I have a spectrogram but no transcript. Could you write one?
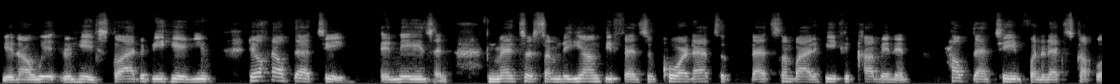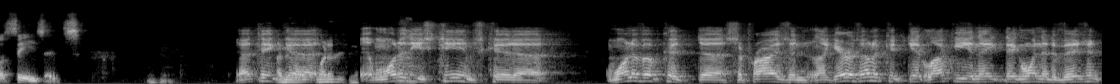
You know, we, he's glad to be here. You, he'll help that team in needs and mentor some of the young defensive core. That's a, that's somebody he could come in and help that team for the next couple of seasons. Mm-hmm. I think I mean, uh, one, of the, one, of these teams could, uh, one of them could uh, surprise, and like Arizona could get lucky and they, they go in the division,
